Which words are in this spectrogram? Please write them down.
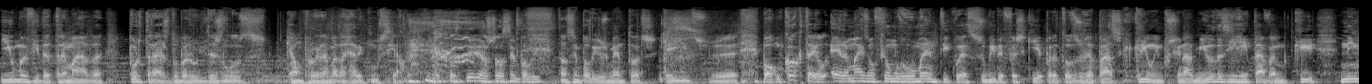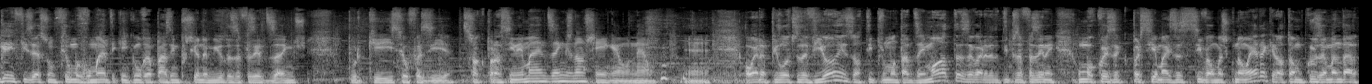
e uma vida tramada por trás do barulho das luzes, que é um programa da rádio comercial. Eles estão sempre ali. Estão sempre ali os mentores caídos. Eh, Bom, Cocktail era mais um filme romântico a subir a fasquia para todos os rapazes que queriam impressionar miúdas. Irritava-me que ninguém fizesse um filme romântico em que um rapaz impressiona miúdas a fazer desenhos, porque isso eu fazia. Só que para o cinema desenhos não chegam, não. Eh, Ou era pilotos de aviões, ou tipos montados em motas, agora era tipos a fazerem uma coisa que parecia mais acessível, mas que não era, que era o Tom Cruise a mandar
